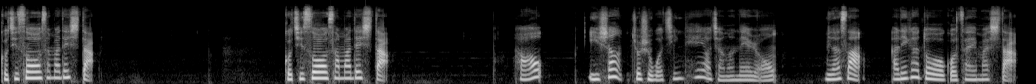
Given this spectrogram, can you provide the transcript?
ごちそうさまでした。ごちそうさまでした。好，以上就是我今天要讲的内容。皆さんありがとうございました。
